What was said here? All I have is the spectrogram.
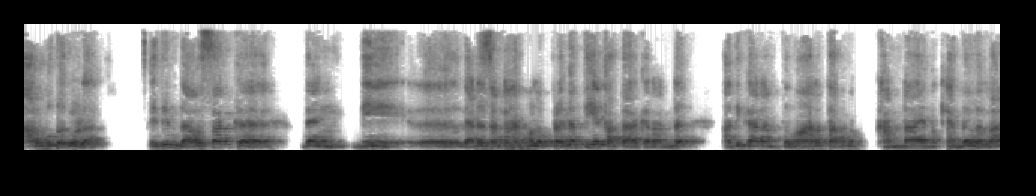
අර්බුද ගොඩක්. ඉතින් දවසක් දැන් මේ වැඩසටහන් වල ප්‍රගතිය කතා කරන්න අධිකාරම්තුමා අර තරුණ කණ්ඩායම කැඳවලා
